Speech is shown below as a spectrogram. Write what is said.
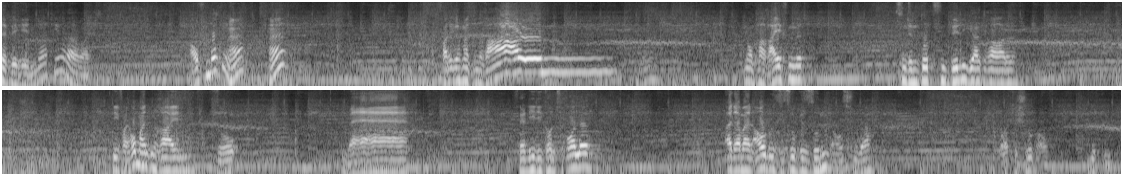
Ist er behindert hier oder was? Aufmucken, hä? Hä? Fahr ich gleich mal den rein. Noch ein paar Reifen mit. Sind ein Dutzend billiger gerade. Die fahren auch mal hinten rein. So. Bäh. Verlieh die Kontrolle. Alter, mein Auto sieht so gesund aus wieder. Boah, die Schluck auf. Nicht gut.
